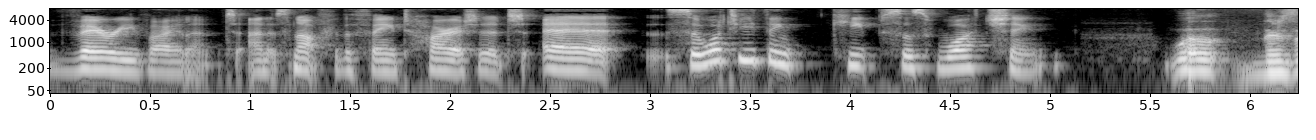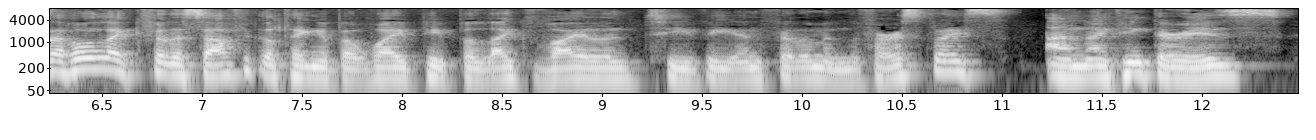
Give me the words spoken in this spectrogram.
very violent and it's not for the faint hearted. Uh, so, what do you think keeps us watching? Well, there's a whole like philosophical thing about why people like violent TV and film in the first place. And I think there is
